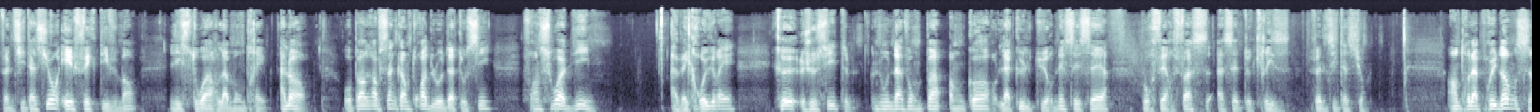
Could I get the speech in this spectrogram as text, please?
Fin de citation, effectivement, l'histoire l'a montré. Alors, au paragraphe 53 de l'audate aussi, François dit, avec regret, que, je cite, nous n'avons pas encore la culture nécessaire pour faire face à cette crise. Fin de citation. Entre la prudence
